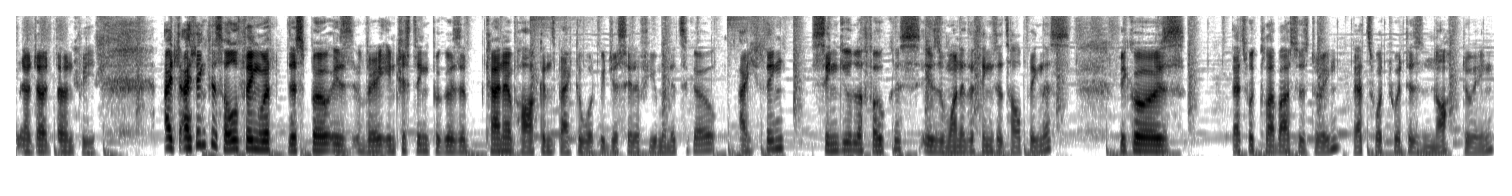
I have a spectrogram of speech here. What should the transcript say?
No, don't don't be. I, I think this whole thing with Dispo is very interesting because it kind of harkens back to what we just said a few minutes ago. I think singular focus is one of the things that's helping this because that's what Clubhouse is doing. That's what Twitter's not doing.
